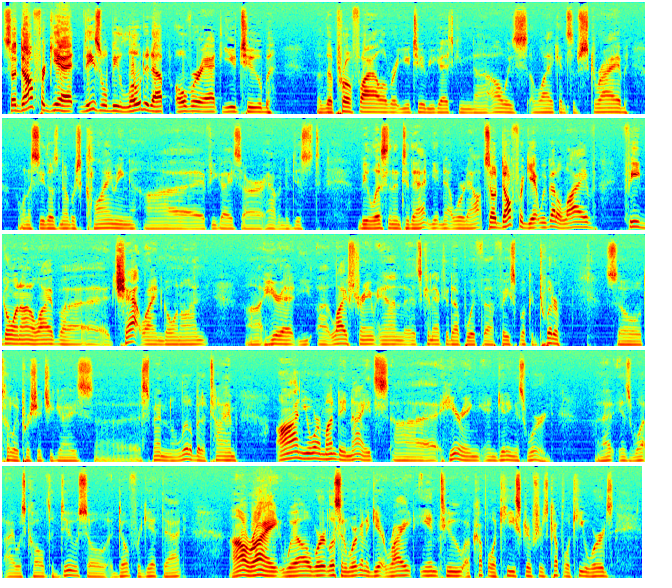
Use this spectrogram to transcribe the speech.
so don't forget, these will be loaded up over at YouTube. The profile over at YouTube. You guys can uh, always like and subscribe. I want to see those numbers climbing. Uh, if you guys are having to just be listening to that and getting that word out. So don't forget, we've got a live feed going on, a live uh, chat line going on uh, here at uh, live stream, and it's connected up with uh, Facebook and Twitter. So totally appreciate you guys uh, spending a little bit of time on your Monday nights uh, hearing and getting this word. that is what I was called to do. So don't forget that. All right. Well, we're listen. We're going to get right into a couple of key scriptures, a couple of key words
